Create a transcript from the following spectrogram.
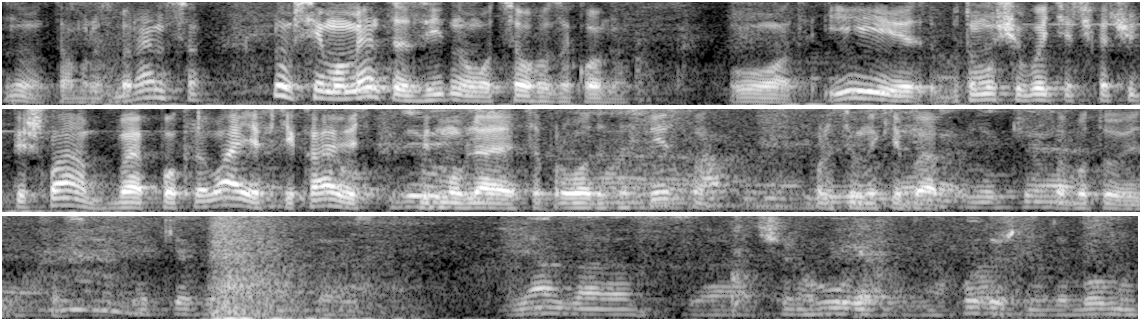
ну там розберемося. Ну, всі моменти згідно цього закону. От. І тому що витічка чуть пішла, БЕП покриває, втікають, відмовляються проводити слідство. Працівники БЕП Яке- саботують це все. Я зараз е, чергую, знаходжусь на добовому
